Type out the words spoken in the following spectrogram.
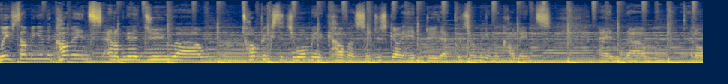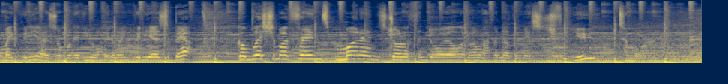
Leave something in the comments, and I'm going to do uh, topics that you want me to cover. So just go ahead and do that. Put something in the comments, and, um, and I'll make videos on whatever you want me to make videos about. God bless you, my friends. My name is Jonathan Doyle, and I'll have another message for you tomorrow.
